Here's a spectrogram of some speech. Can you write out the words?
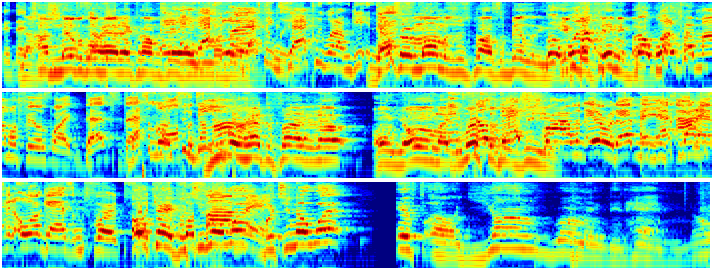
And that Nah, you I'm should- never gonna have that conversation And with that's my daughter. that's exactly what I'm getting. That's at. her mama's responsibility. But if what, it's anybody. but what if her mama feels like that's that's, That's a little too crossing the deep. you line? gonna have to find it out on your own, like And the rest so of us that's did. trial and error. That means that's I have an orgasm for, for Okay, but for you know what? men. But you know what? If a young woman that had no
